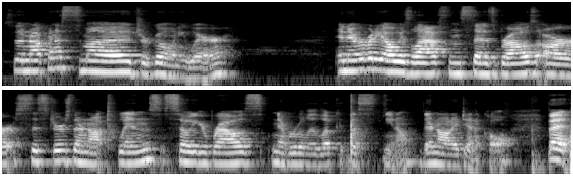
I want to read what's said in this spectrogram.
So they're not gonna smudge or go anywhere. And everybody always laughs and says brows are sisters, they're not twins. So your brows never really look this, you know, they're not identical. But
